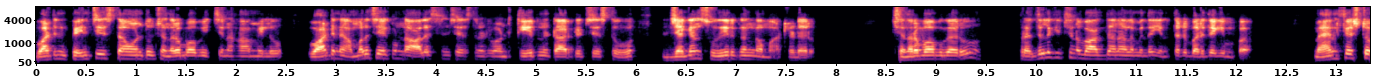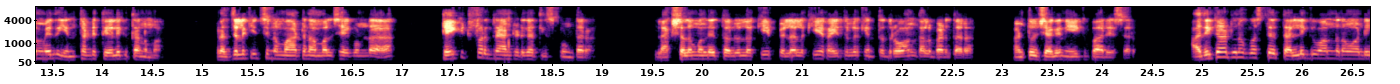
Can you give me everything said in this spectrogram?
వాటిని పెంచి ఇస్తామంటూ చంద్రబాబు ఇచ్చిన హామీలు, వాటిని అమలు చేయకుండా ఆలస్యం చేస్తున్నటువంటి తీరుని టార్గెట్ చేస్తూ జగన్ సుదీర్ఘంగా మాట్లాడారు. చంద్రబాబు గారు ప్రజలకిచ్చిన వాగ్దానాల మీద ఇంతటి బరితెగింప మేనిఫెస్టో మీద ఇంతటి తేలికతనమా? ప్రజలకిచ్చిన మాటను అమలు చేయకుండా టేక్ ఇట్ ఫర్ గ్రాంటెడ్‌గా తీసుకుంటారా? లక్షల మంది తల్లులకి, పిల్లలకి, రైతులకి ఇంత ద్రోహం తలపెడతారా? అంటూ జగన్ ఏకిపారేశారు. అధికారంలోకి వస్తే తల్లికి వందనం అని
